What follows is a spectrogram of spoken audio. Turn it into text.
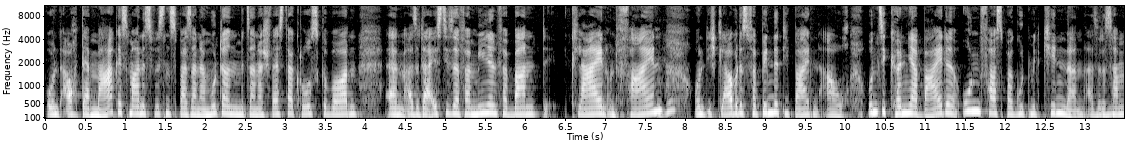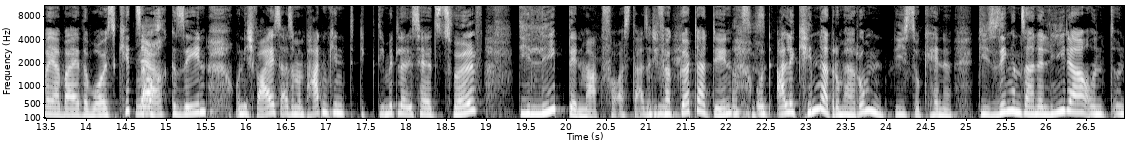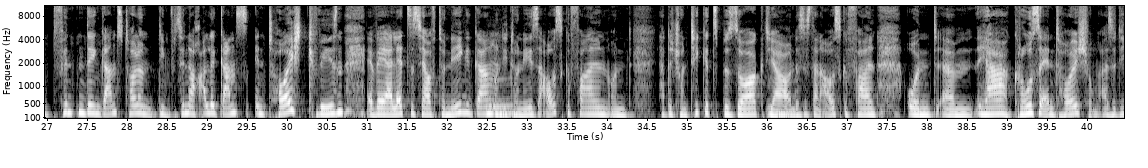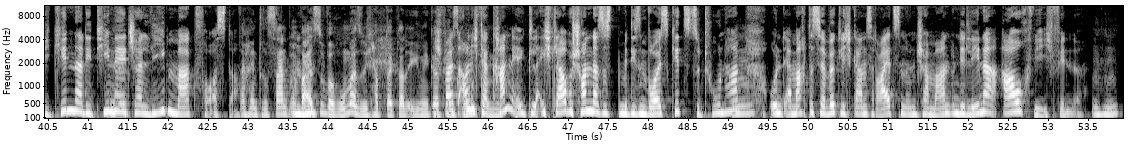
Und auch der Marc ist meines Wissens bei seiner Mutter und mit seiner Schwester groß geworden. Ähm, also da ist dieser Familienverband klein und fein. Mhm. Und ich glaube, das verbindet die beiden auch. Und sie können ja beide unfassbar gut mit Kindern. Also das mhm. haben wir ja bei The Voice Kids ja. auch gesehen. Und ich weiß, also mein Patenkind, die, die Mittlere ist ja jetzt zwölf, die liebt den Mark Forster, also die mhm. vergöttert den und alle Kinder drumherum, die ich so kenne, die singen seine Lieder und, und finden den ganz toll und die sind auch alle ganz enttäuscht gewesen. Er wäre ja letztes Jahr auf Tournee gegangen mhm. und die mhm. Tournee ist ausgefallen und hatte schon Tickets besorgt, ja, mhm. und das ist dann ausgefallen und ähm, ja, große Enttäuschung. Also die Kinder, die Teenager ja. lieben Mark Forster. Ach, interessant. Mhm. Weißt du warum? Also ich habe da gerade irgendwie gar Ich weiß auch nicht, der kann, ich glaube schon, dass es mit diesem Voice Kids zu tun hat. Mhm. Und er macht es ja wirklich ganz reizend und charmant. Und die Lena auch, wie ich finde. Mhm.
